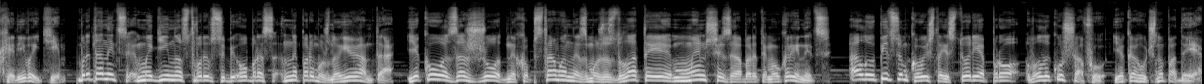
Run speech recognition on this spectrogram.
хевівейті. Британець медійно створив собі образ непереможного гіганта, якого за жодних обставин не зможе здолати менший за габаритами українець. Але у підсумку вийшла історія про велику шафу, яка гучно падає.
